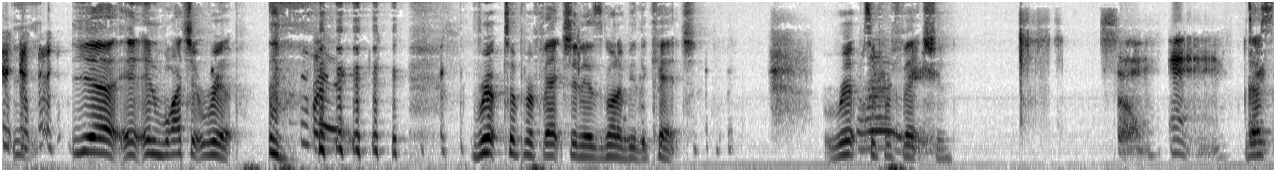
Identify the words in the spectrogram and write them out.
yeah, and, and watch it rip. Right. rip to perfection is going to be the catch. Rip to perfection. so, mm-mm, That's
